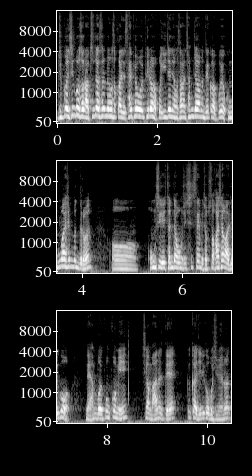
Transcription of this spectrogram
증권 신고서나 투자 설명서까지 살펴볼 필요는 없고 이전 영상을 참조하면 될 것 같고요. 궁금하신 분들은 어, 공시 전자공시 시스템에 접속하셔가지고 네 한번 꼼꼼히 시간 많을 때 끝까지 읽어보시면은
